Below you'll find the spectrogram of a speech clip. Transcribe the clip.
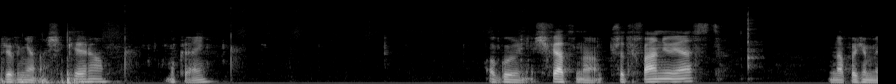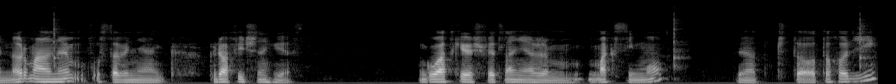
Drewniana siekiera, okej. Ogólnie świat na przetrwaniu jest. Na poziomie normalnym, w ustawieniach graficznych jest gładkie oświetlenie, że maksimum. Czy to o to chodzi?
